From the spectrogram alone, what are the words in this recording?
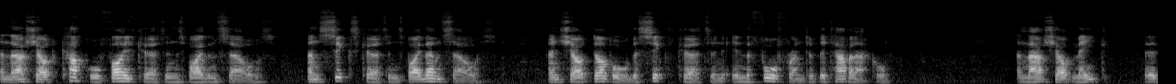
And thou shalt couple five curtains by themselves, and six curtains by themselves, and shalt double the sixth curtain in the forefront of the tabernacle and thou shalt make uh,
